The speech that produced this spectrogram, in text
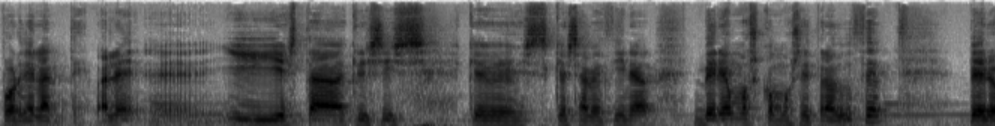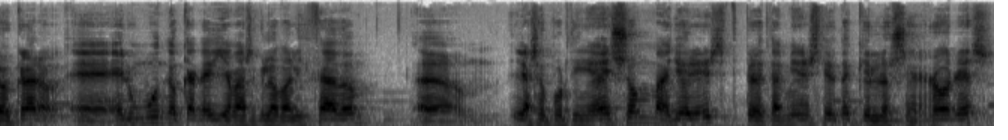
por delante, ¿vale? Eh, y esta crisis que, que, se avecina, veremos cómo se traduce, pero claro, eh, en un mundo cada día más globalizado, las oportunidades son mayores, pero también es cierto que los errores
